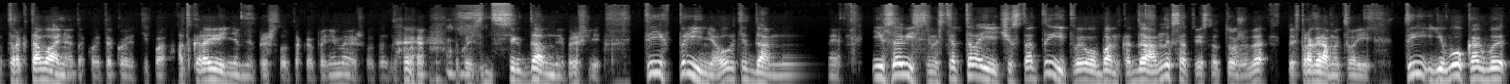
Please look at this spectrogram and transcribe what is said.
трактование такое, такое, типа откровение мне пришло такое, понимаешь, вот это, данные пришли. Ты их принял, эти данные, и в зависимости от твоей частоты и твоего банка данных, соответственно, тоже, да, то есть программы твои, ты его как бы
